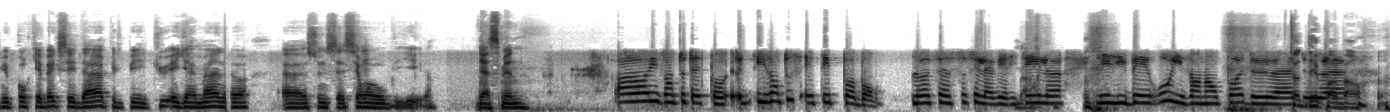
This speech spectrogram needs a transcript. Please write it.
mais pour Québec solidaire puis le PQ également, là, euh, c'est une session à oublier. Là. Yasmine? Ah, ils ont tous été pas, ils ont tous été pas bons. Là, ça, ça c'est la vérité. Là, les libéraux, ils en ont pas de. euh, Tout n'est pas euh, bon.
